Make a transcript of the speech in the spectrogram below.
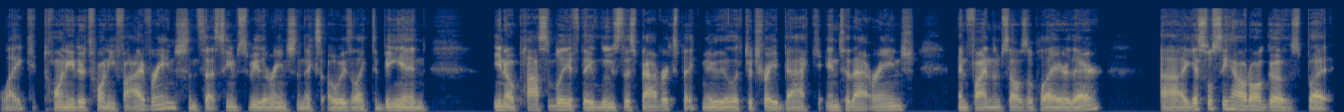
like 20 to 25 range since that seems to be the range the Knicks always like to be in. You know, possibly if they lose this Mavericks pick, maybe they look to trade back into that range and find themselves a player there. Uh, I guess we'll see how it all goes, but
